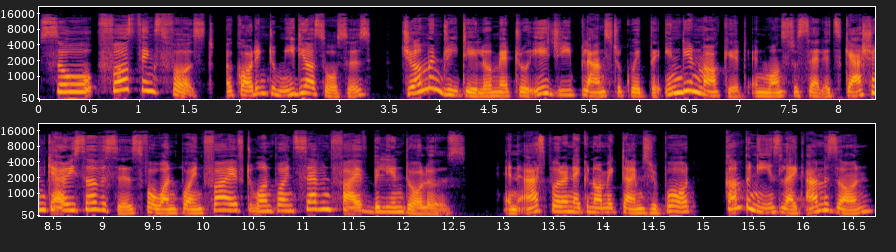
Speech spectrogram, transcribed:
So, first things first, according to media sources, German retailer Metro AG plans to quit the Indian market and wants to sell its cash and carry services for 1.5 to 1.75 billion dollars. And as per an Economic Times report, companies like Amazon,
